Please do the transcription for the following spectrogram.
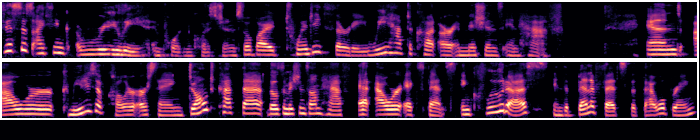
this is, I think, a really important question. So, by 2030, we have to cut our emissions in half. And our communities of color are saying, don't cut that those emissions on half at our expense. Include us in the benefits that that will bring.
